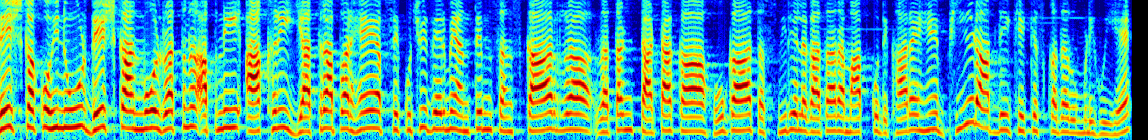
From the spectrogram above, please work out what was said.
देश का कोहिनूर, देश का अनमोल रत्न अपनी आखिरी यात्रा पर है। अब से कुछ ही देर में अंतिम संस्कार रतन टाटा का होगा। तस्वीरें लगातार हम आपको दिखा रहे हैं। भीड़ आप देखिए किस कदर उमड़ी हुई है।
